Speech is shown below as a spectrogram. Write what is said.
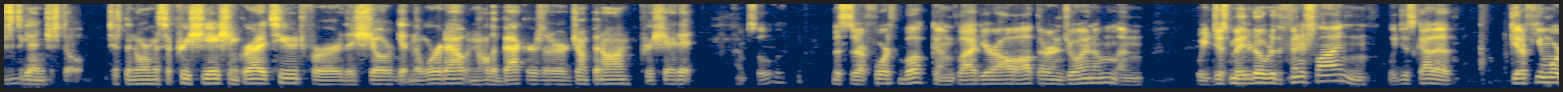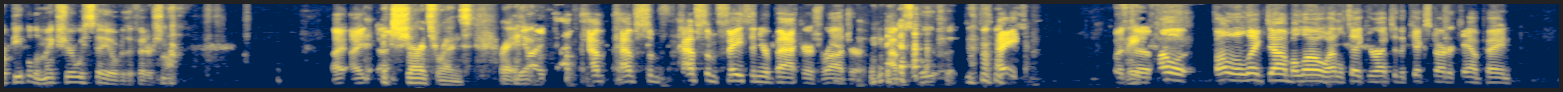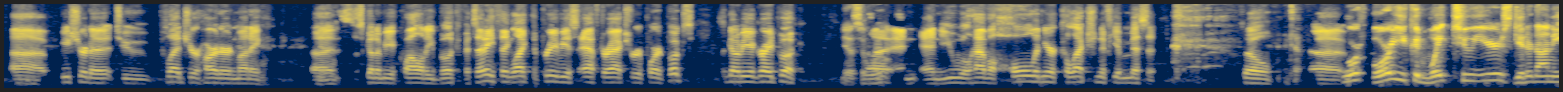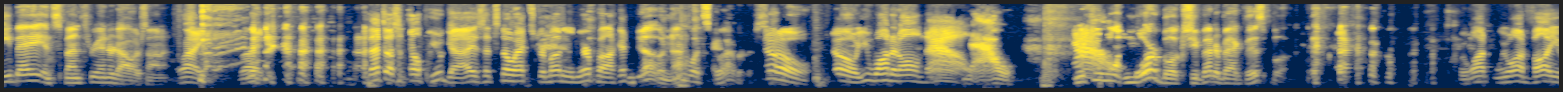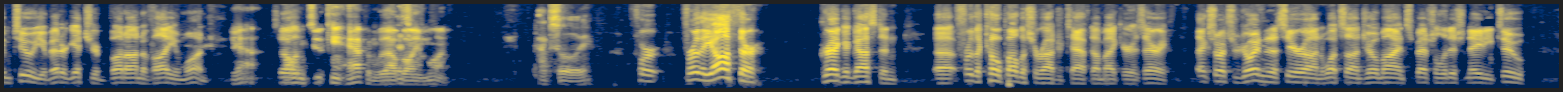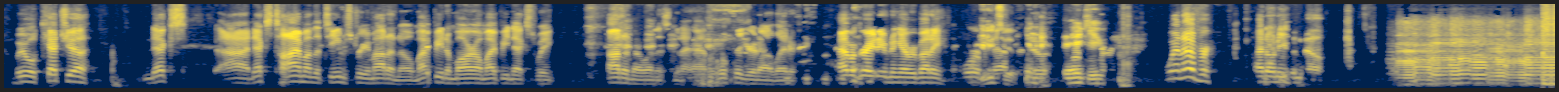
Just again just a, just enormous appreciation gratitude for this show getting the word out and all the backers that are jumping on appreciate it Absolutely. This is our fourth book. I'm glad you're all out there enjoying them, and we just made it over the finish line, and we just got to get a few more people to make sure we stay over the finish line. I, I, I insurance runs right Yeah. have have some have some faith in your backers, Roger. Absolutely. Hey, but uh, follow follow the link down below. That'll take you right to the Kickstarter campaign. Uh, be sure to to pledge your hard earned money. Uh, Yeah. This is going to be a quality book. If it's anything like the previous After Action Report books, it's going to be a great book. yes, it Uh, will. and and you will have a hole in your collection if you miss it. So, uh, Or, or you could wait two years, get it on eBay, and spend three hundred dollars on it. right, right. that doesn't help you guys. It's no extra money in your pocket. No, none whatsoever. So No, no, you want it all now. now if you want more books, you better back this book. We want we want volume two. You better get your butt onto volume one. Yeah, So volume two can't happen without volume one. absolutely for for the author, Greg Agustin, uh, for the co-publisher Roger Taft, I'm Mike Irizarry. Thanks so much for joining us here on What's on Joe Mind Special Edition 82. We will catch you next uh, next time on the team stream. I don't know. Might be tomorrow. Might be next week. I don't know when this is going to happen. We'll figure it out later. Have a great evening, everybody. Or You too. thank you whenever. I don't even know.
